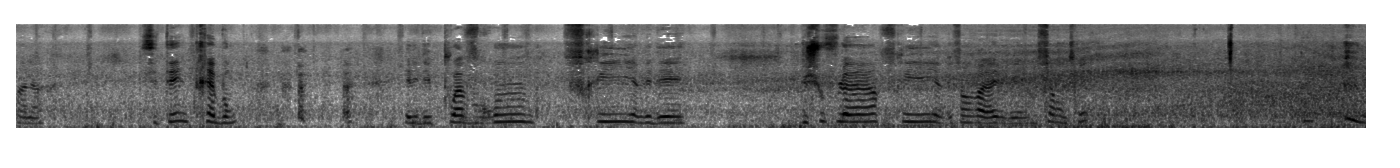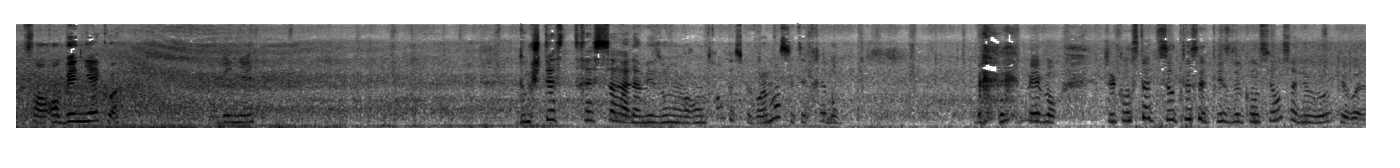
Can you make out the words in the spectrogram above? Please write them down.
Voilà. C'était très bon. il y avait des poivrons frits, il y avait des, du chou-fleur frit, enfin voilà, il y avait différents trucs. Enfin, en beignet quoi. En beignet. Donc je testerai ça à la maison en rentrant parce que vraiment c'était très bon. Mais bon, je constate surtout cette prise de conscience à nouveau que voilà.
